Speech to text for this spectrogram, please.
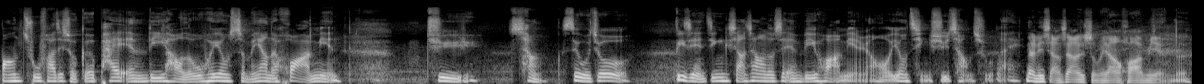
帮《出发》这首歌拍 MV 好了，我会用什么样的画面去唱？所以我就闭着眼睛想象的都是 MV 画面，然后用情绪唱出来。那你想象是什么样的画面呢？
